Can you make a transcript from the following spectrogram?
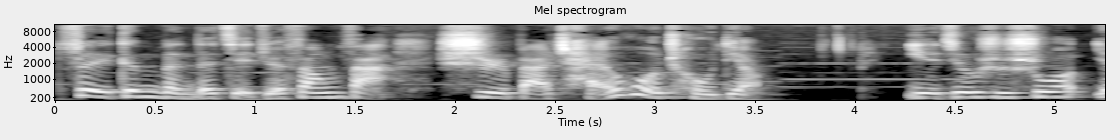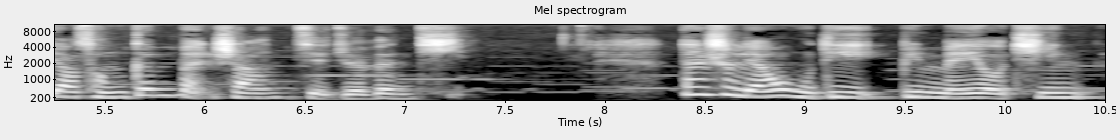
最根本的解决方法是把柴火抽掉，也就是说，要从根本上解决问题。但是梁武帝并没有听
